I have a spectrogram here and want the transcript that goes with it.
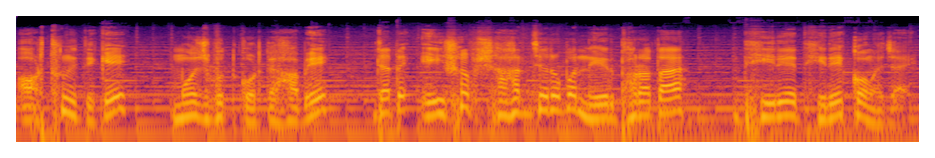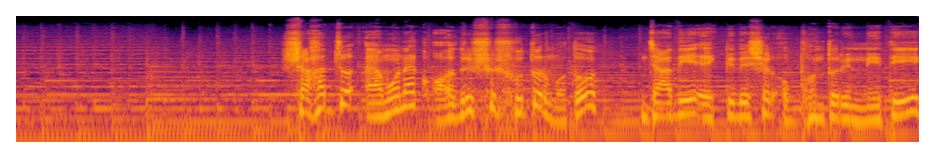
অর্থনীতিকে মজবুত করতে হবে, যাতে এইসব সাহায্যের উপর নির্ভরতা ধীরে ধীরে কমে যায়। সাহায্য এমন এক অদৃশ্য সুতোর মতো যা দিয়ে একটি দেশের অভ্যন্তরীণ নীতি,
